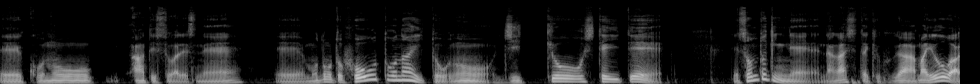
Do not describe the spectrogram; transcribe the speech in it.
えー、このアーティストがですね、えー、もともとフォートナイトの実況をしていて、で、その時にね、流してた曲が、まあ、要は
